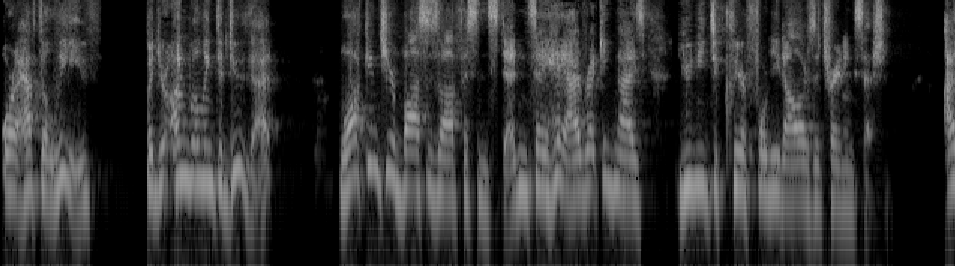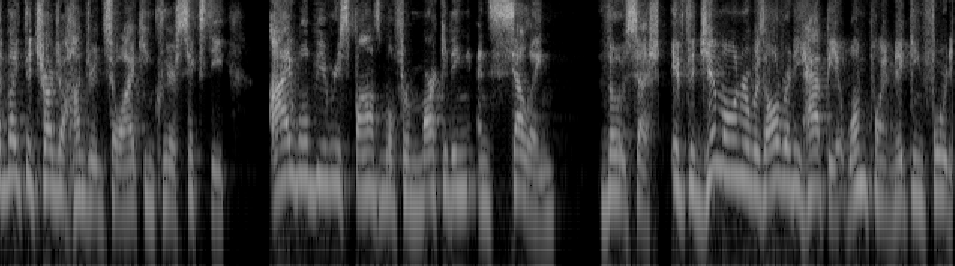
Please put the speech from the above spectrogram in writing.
or I have to leave, but you're unwilling to do that. Walk into your boss's office instead and say, Hey, I recognize you need to clear $40 a training session. I'd like to charge 100 so I can clear 60. I will be responsible for marketing and selling those sessions. If the gym owner was already happy at one point making 40,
